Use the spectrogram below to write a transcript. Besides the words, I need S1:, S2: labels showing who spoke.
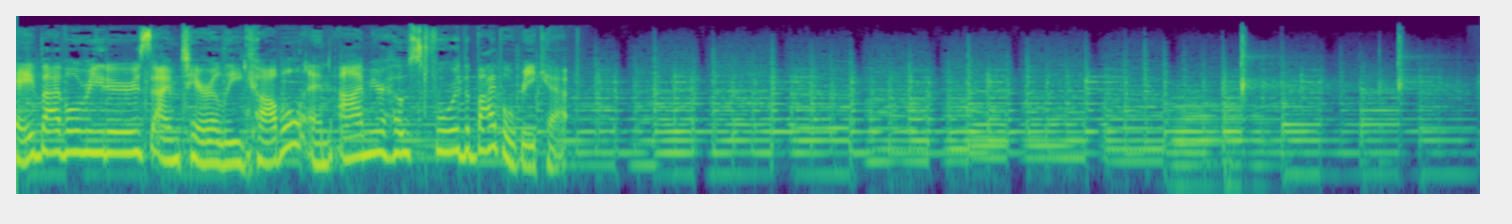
S1: Hey, Bible readers, I'm Tara-Leigh Cobble, and I'm your host for the Bible Recap.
